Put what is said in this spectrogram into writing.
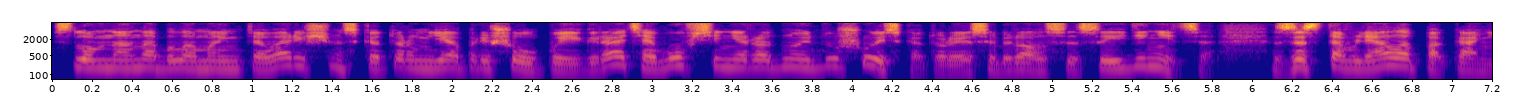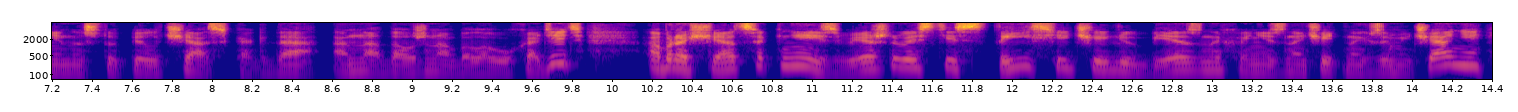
словно она была моим товарищем, с которым я пришел поиграть, а вовсе не родной душой, с которой я собирался соединиться, заставляла, пока не наступил час, когда она должна была уходить, обращаться к ней из вежливости с тысячей любезных и незначительных замечаний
